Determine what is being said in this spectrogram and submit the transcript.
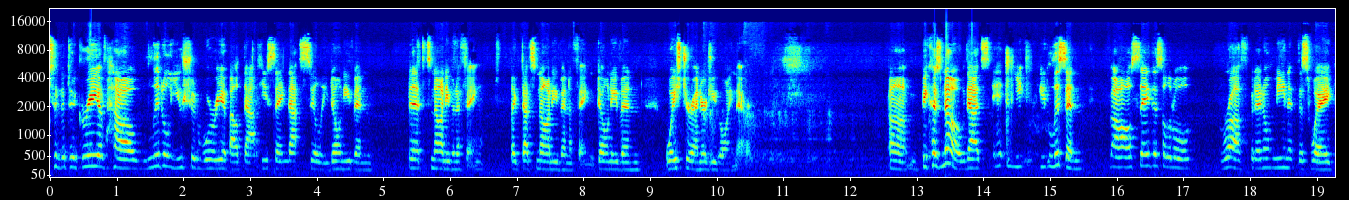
to the degree of how little you should worry about that. He's saying that's silly. Don't even. It's not even a thing. Like that's not even a thing. Don't even waste your energy going there. Um, because no, that's you, listen. I'll say this a little rough, but I don't mean it this way.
